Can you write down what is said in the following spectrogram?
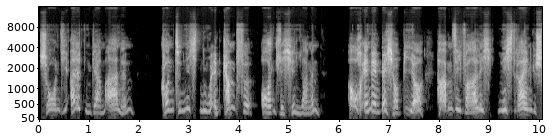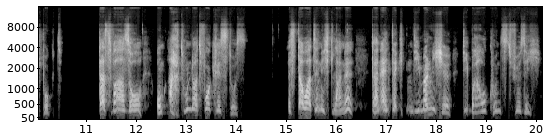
Schon die alten Germanen konnten nicht nur im Kampfe ordentlich hinlangen, auch in den Becher Bier haben sie wahrlich nicht reingespuckt. Das war so um 800 vor Christus. Es dauerte nicht lange, dann entdeckten die Mönche die Braukunst für sich.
